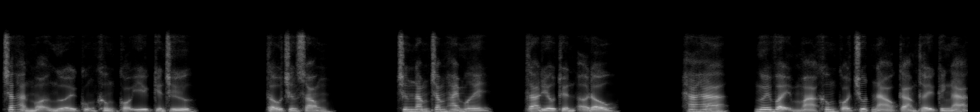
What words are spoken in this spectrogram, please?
chắc hẳn mọi người cũng không có ý kiến chứ. Thấu chương xong. Chương 520, ta điêu thuyền ở đâu? Ha ha, ngươi vậy mà không có chút nào cảm thấy kinh ngạc.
